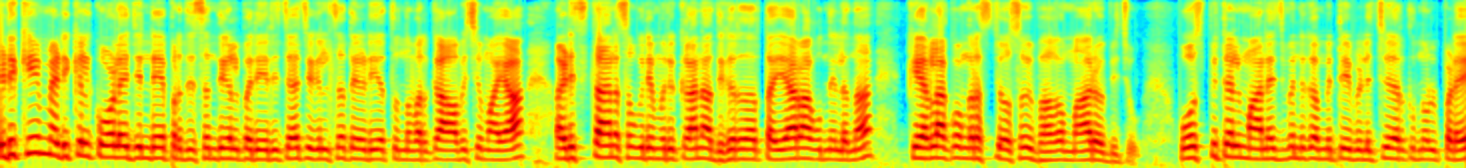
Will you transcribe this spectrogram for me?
ഇടുക്കി മെഡിക്കൽ കോളേജിന്റെ പ്രതിസന്ധികൾ പരിഹരിച്ച് ചികിത്സ തേടിയെത്തുന്നവർക്ക് ആവശ്യമായ അടിസ്ഥാന സൗകര്യമൊരുക്കാൻ അധികൃതർ തയ്യാറാകുന്നില്ലെന്ന് കേരള കോൺഗ്രസ് ജോസഫ് വിഭാഗം ആരോപിച്ചു. ഹോസ്പിറ്റൽ മാനേജ്മെന്റ് കമ്മിറ്റി വിളിച്ചു ചേർക്കുന്നുൾപ്പെടെ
